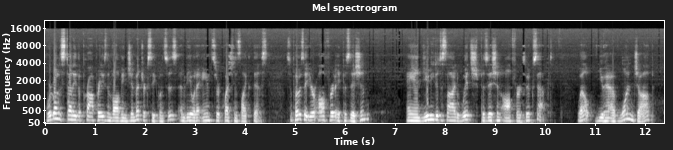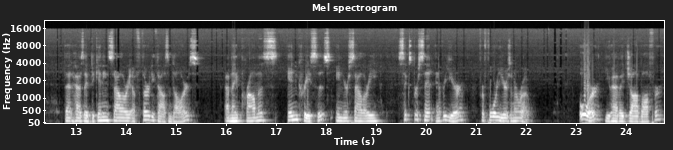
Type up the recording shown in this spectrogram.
We're going to study the properties involving geometric sequences and be able to answer questions like this. Suppose that you're offered a position and you need to decide which position offer to accept. Well, you have one job that has a beginning salary of $30,000 and they promise increases in your salary 6% every year for four years in a row. Or you have a job offer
